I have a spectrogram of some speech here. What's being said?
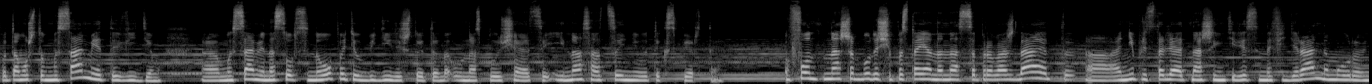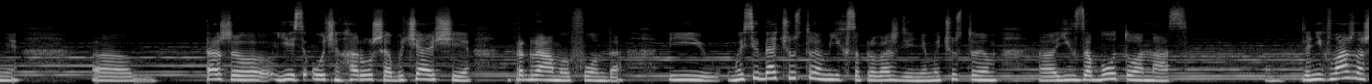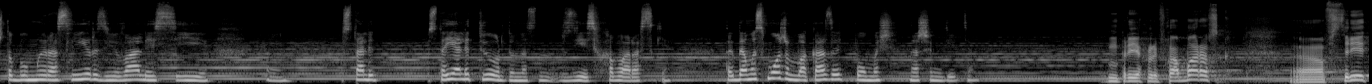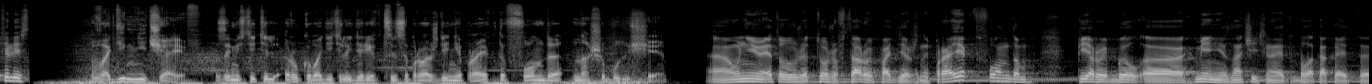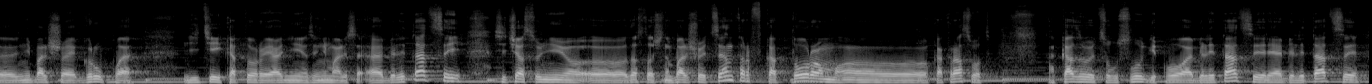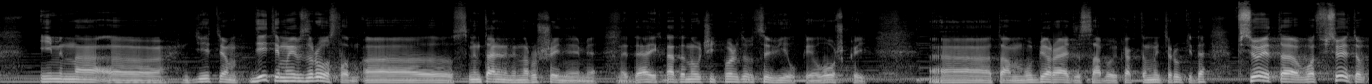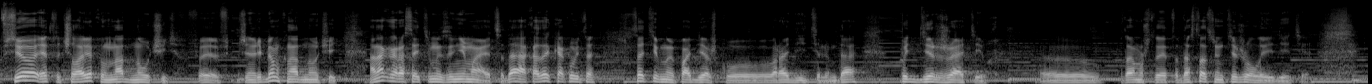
потому что мы сами это видим, мы сами на собственном опыте убедились, что это у нас получается, и нас оценивают эксперты. Фонд «Наше будущее» постоянно нас сопровождает. А, они представляют наши интересы на федеральном уровне. А, также есть очень хорошие обучающие программы фонда. И мы всегда чувствуем их сопровождение, мы чувствуем а, их заботу о нас. Для них важно, чтобы мы росли, развивались и стали, стояли твердо здесь, в Хабаровске. Тогда мы сможем оказывать помощь нашим детям. Мы приехали в Хабаровск, э, встретились. Вадим Нечаев, заместитель руководителя дирекции сопровождения проектов фонда «Наше будущее». Э, у нее это уже тоже второй поддержанный проект фондом. Первый был э, менее значительный, это была какая-то небольшая группа детей, которые они занимались абилитацией. Сейчас у нее достаточно большой центр, в котором как раз вот оказываются услуги по абилитации, реабилитации именно э, детям, детям и взрослым э, с ментальными нарушениями. Да, их надо научить пользоваться вилкой, ложкой, э, там, убирать за собой, как-то мыть руки. Да. Все это, вот все это, все это человеку надо научить, ребенка надо научить. Она как раз этим и занимается, да, оказать какую-то стативную поддержку родителям, да, поддержать их. Э, потому что это достаточно тяжелые дети.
